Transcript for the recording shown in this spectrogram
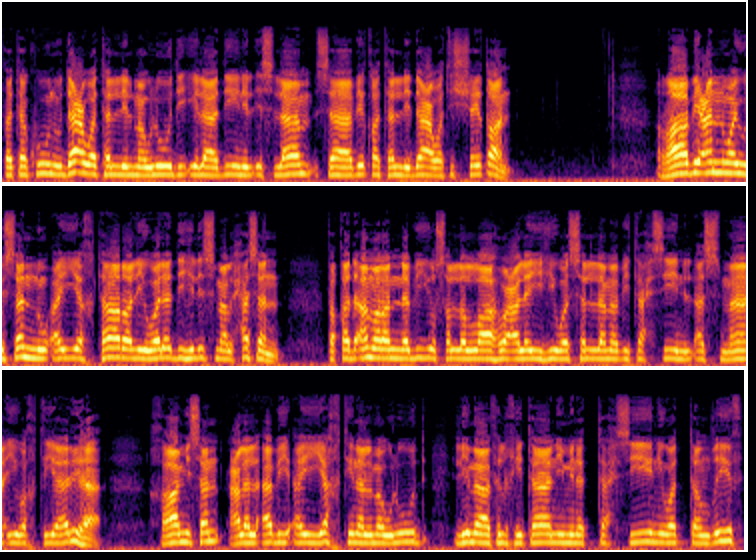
فتكون دعوة للمولود إلى دين الإسلام سابقة لدعوة الشيطان. رابعا ويسن أن يختار لولده الاسم الحسن فقد أمر النبي صلى الله عليه وسلم بتحسين الأسماء واختيارها خامسا على الأب أن يختن المولود لما في الختان من التحسين والتنظيف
